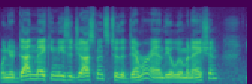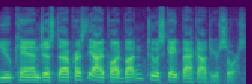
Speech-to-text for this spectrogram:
When you're done making these adjustments to the dimmer and the illumination, you can just uh, press the iPod button to escape back out to your source.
